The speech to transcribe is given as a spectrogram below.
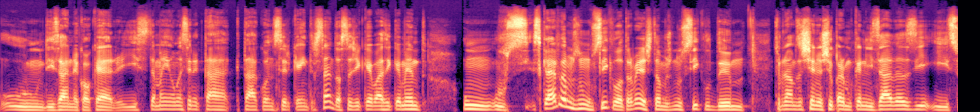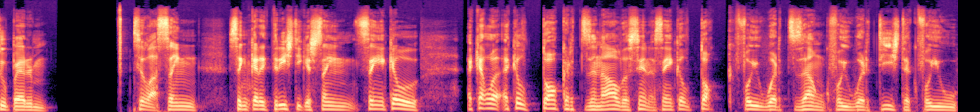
um designer qualquer, e isso também é uma cena que está tá a acontecer que é interessante, ou seja, que é basicamente um, um, se calhar estamos num ciclo outra vez, estamos no ciclo de tornarmos as cenas super mecanizadas e, e super, sei lá, sem, sem características, sem, sem aquele aquela, aquele toque artesanal da cena, sem aquele toque que foi o artesão, que foi o artista, que foi o,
